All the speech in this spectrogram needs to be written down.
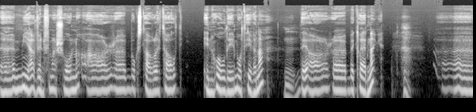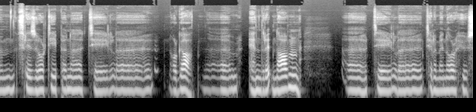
uh, mye av informasjonen er uh, bokstavelig talt innhold i motivene. Mm. Det er bekledning. Um, frisørtypene til uh, når gatene um, endret navn, uh, til uh, til og med når hus,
